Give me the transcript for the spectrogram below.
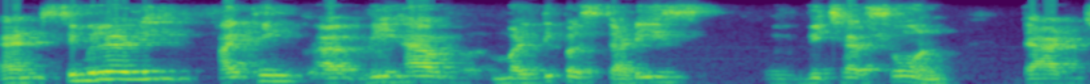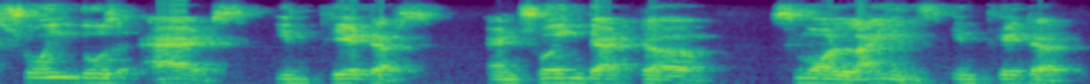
And similarly, I think uh, we have multiple studies which have shown that showing those ads in theaters and showing that uh, small lines in theater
